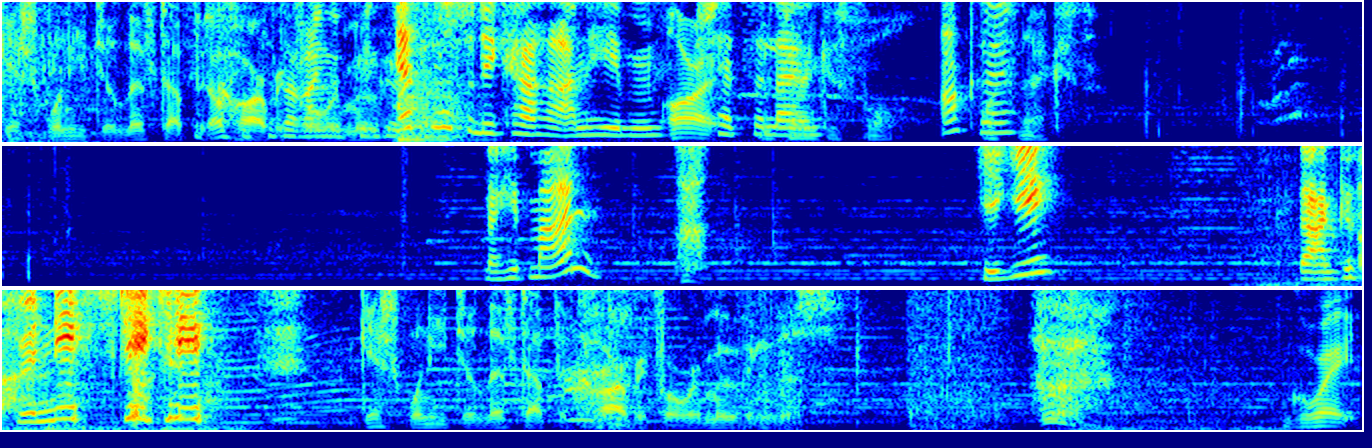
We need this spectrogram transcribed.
Guess we need to lift up Sieht the car before reingepinkelt. removing Jetzt musst du die Karre anheben, the Schätzelein. Okay. What's next? Na, heb mal an. Kiki? Danke für nichts, Kiki. Guess we need to lift up the car before removing this. Great.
